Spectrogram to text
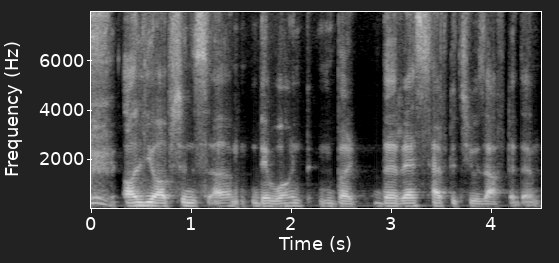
all the options um, they want, but the rest have to choose after them.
